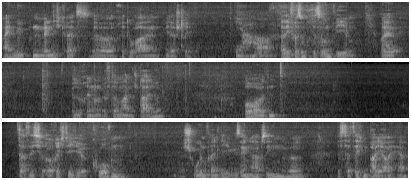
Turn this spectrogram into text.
eingeübten Männlichkeitsritualen widerstrebt. Ja, Also ich versuche das irgendwie, weil ich besuche ja nun öfter mal ein Stadion und dass ich richtige Kurven, schwulenfeindliche Gesänge habe singen hören, ist tatsächlich ein paar Jahre her.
